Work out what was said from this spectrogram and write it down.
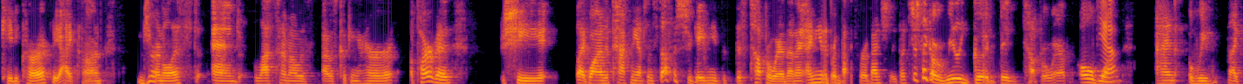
Katie Couric, the icon journalist, and last time I was I was cooking in her apartment, she like wanted to pack me up some stuff and she gave me this Tupperware that I, I need to bring back to her eventually. But it's just like a really good big Tupperware, old Yeah. one. And we've like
